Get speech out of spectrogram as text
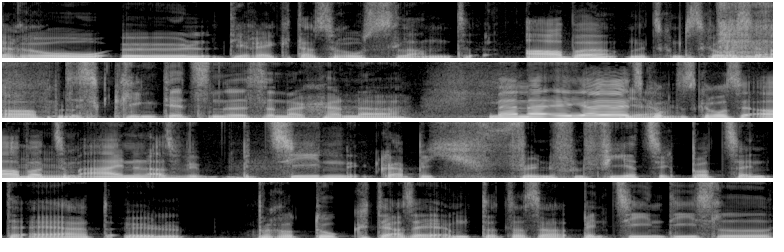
Rohöl direkt aus Russland. Aber, und jetzt kommt das große Aber. Das klingt jetzt nach einer. Nein, nein, ja, ja, jetzt ja. kommt das große Aber. Mhm. Zum einen, also wir beziehen, glaube ich, 45 Prozent der Erdölprodukte, also, also Benzin, Diesel,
